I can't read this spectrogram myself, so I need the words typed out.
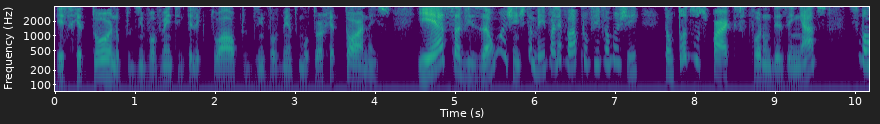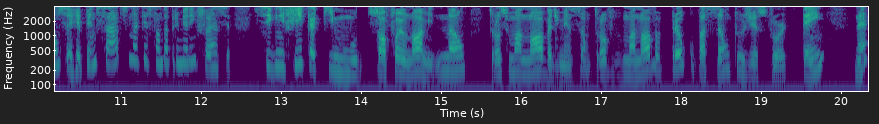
Esse retorno para o desenvolvimento intelectual, para o desenvolvimento motor, retorna isso. E essa visão a gente também vai levar para o Viva Mogi. Então, todos os parques que foram desenhados vão ser repensados na questão da primeira infância. Significa que só foi o nome? Não. Trouxe uma nova dimensão, trouxe uma nova preocupação que o gestor tem né,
